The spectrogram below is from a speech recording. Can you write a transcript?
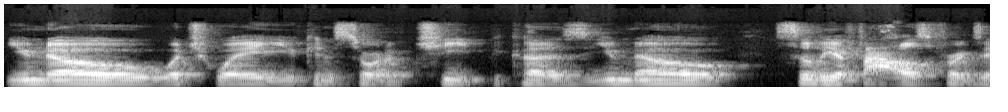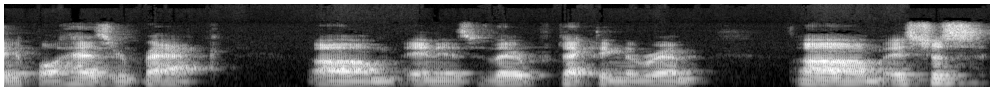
you know which way you can sort of cheat because you know Sylvia Fowles, for example, has your back um, and is there protecting the rim. Um, it's just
